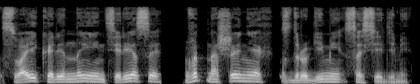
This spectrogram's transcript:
свои коренные интересы в отношениях с другими соседями.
